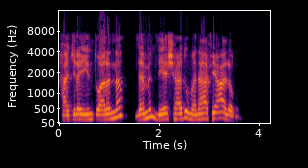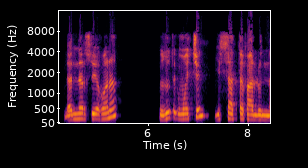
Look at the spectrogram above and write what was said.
ሐጅ ላይ ይንጡ አለና ለምን? ለየሽሃዱ መናፊዓ ለሁም። ለነርሱ የሆነ ብዙ ጥቅሞችን ይሳተፋሉና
